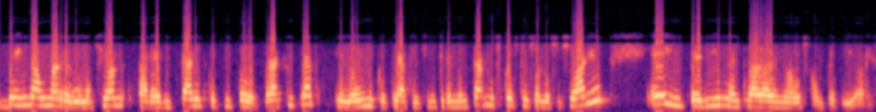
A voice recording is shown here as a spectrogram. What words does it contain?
venga una regulación para evitar este tipo de prácticas que lo único que hace es incrementar los costos a los usuarios e impedir la entrada de nuevos competidores.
